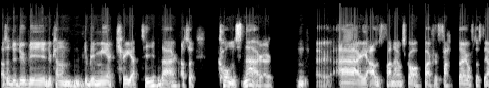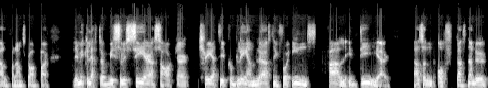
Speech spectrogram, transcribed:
Alltså du, du, blir, du, kan, du blir mer kreativ där. Alltså, konstnärer mm, eh, är i alfa när de skapar. Författare är oftast i alfa när de skapar. Det är mycket lättare att visualisera saker, kreativ problemlösning, få infall, idéer. Alltså oftast när du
